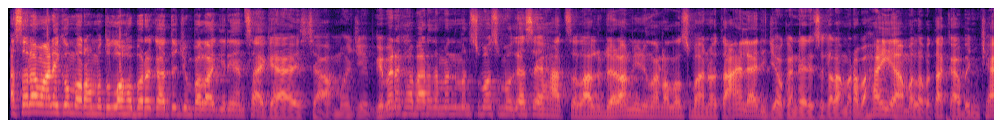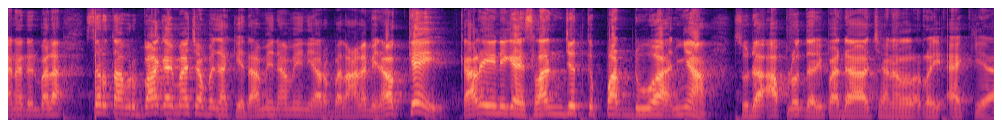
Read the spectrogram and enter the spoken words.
Assalamualaikum warahmatullahi wabarakatuh. Jumpa lagi dengan saya guys. Cak Mujib. Gimana kabar teman-teman? Semua Semoga sehat selalu dalam lindungan Allah subhanahu wa ta'ala Dijauhkan dari segala merabahaya Malapetaka bencana dan bala Serta berbagai macam penyakit. Amin amin ya rabbal alamin. Oke kali ini guys lanjut ke part 2 nya sudah upload daripada channel React ya.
